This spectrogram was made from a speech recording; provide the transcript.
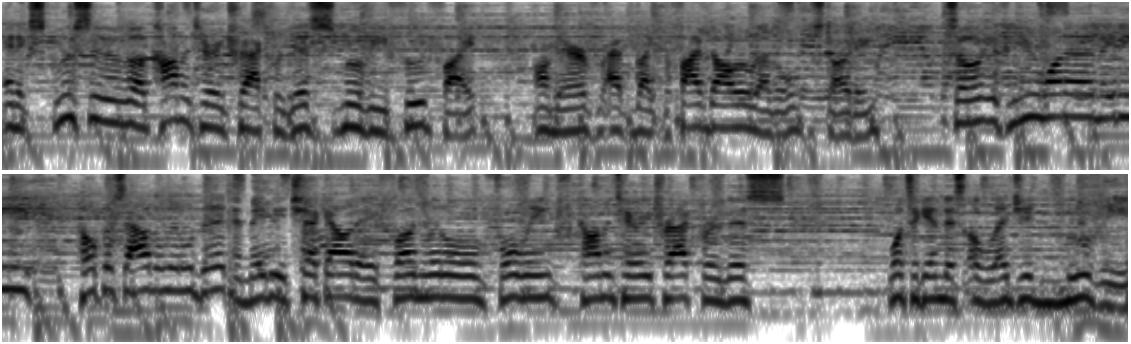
an exclusive uh, commentary track for this movie, Food Fight, on there at like the five dollar level starting. So if you want to maybe help us out a little bit and maybe check out a fun little full length commentary track for this, once again, this alleged movie,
